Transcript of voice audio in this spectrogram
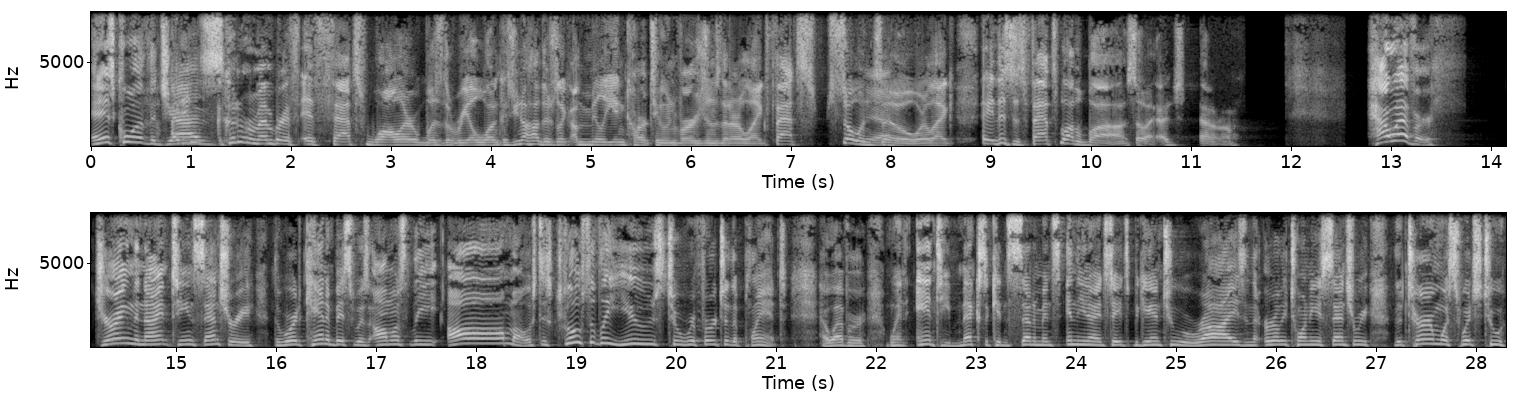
and it's cool that the I, jazz. I couldn't remember if if Fats Waller was the real one because you know how there's like a million cartoon versions that are like Fats so and so or like hey this is Fats blah blah blah. So I, I just I don't know. However, during the 19th century, the word cannabis was almost almost exclusively used to refer to the plant. However, when anti-Mexican sentiments in the United States began to arise in the early 20th century, the term was switched to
